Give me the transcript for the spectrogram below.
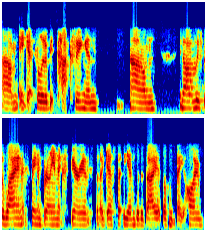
um, it gets a little bit taxing and um, you know, I've lived away and it's been a brilliant experience, but I guess at the end of the day, it doesn't beat home.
